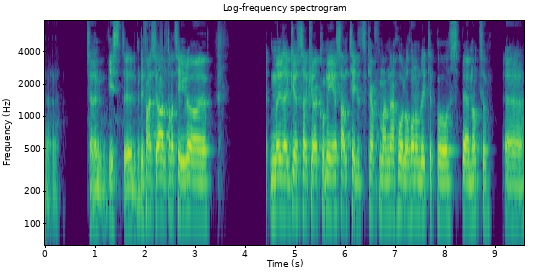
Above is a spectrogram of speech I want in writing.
Eh, Sen visst, eh, det fanns ju alternativ då. Eh, Möjligt att Götze hade kunnat komma in samtidigt så kanske man håller honom lite på spänn också. Uh,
